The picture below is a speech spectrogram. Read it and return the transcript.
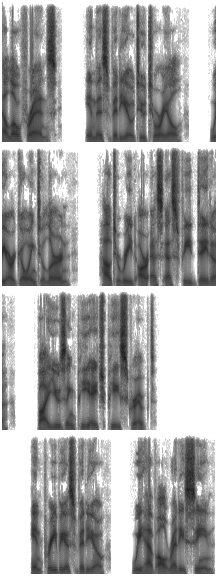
Hello friends, in this video tutorial, we are going to learn, how to read RSS feed data, by using PHP script. In previous video, we have already seen,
